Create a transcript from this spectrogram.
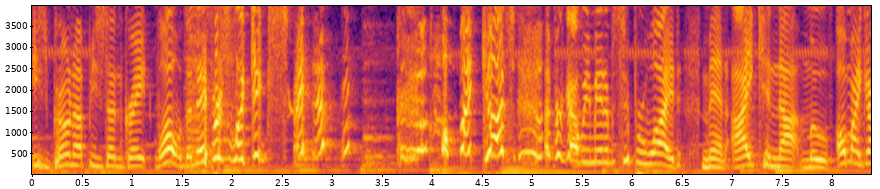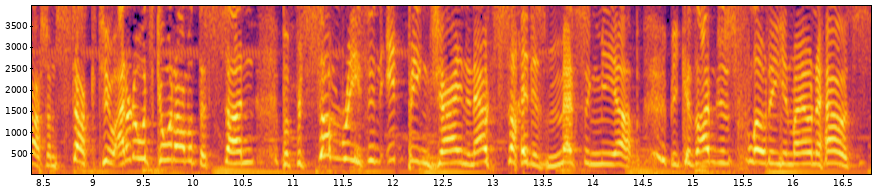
He's grown up. He's done great. Whoa, the neighbor's looking straight at me. Oh my gosh, I forgot we made him super wide. Man, I cannot move. Oh my gosh, I'm stuck too. I don't know what's going on with the sun, but for some reason, it being giant and outside is messing me up because I'm just floating in my own house.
